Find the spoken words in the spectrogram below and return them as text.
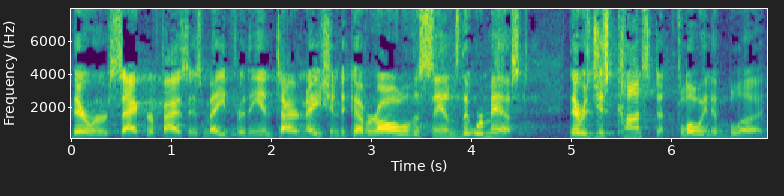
there were sacrifices made for the entire nation to cover all of the sins that were missed. There was just constant flowing of blood.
